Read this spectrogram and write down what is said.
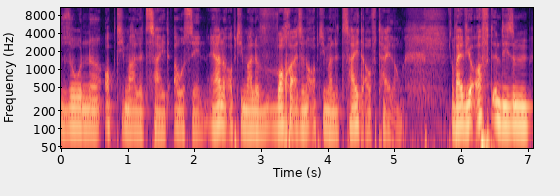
so eine optimale Zeit aussehen. Ja, eine optimale Woche, also eine optimale Zeitaufteilung. Weil wir oft in diesem,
